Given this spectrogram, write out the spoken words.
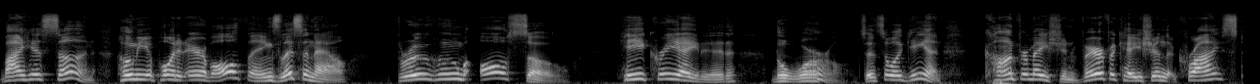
by His Son, whom He appointed heir of all things, listen now, through whom also He created the worlds. And so again, confirmation, verification that Christ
